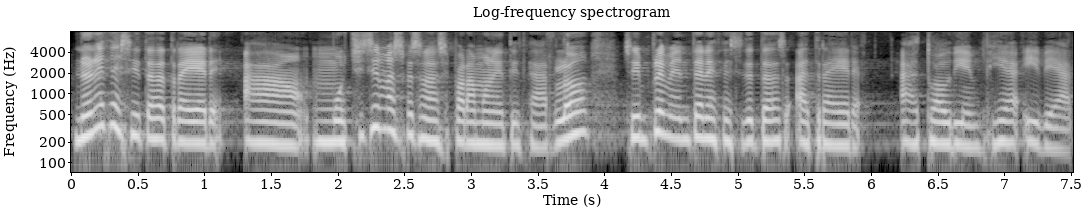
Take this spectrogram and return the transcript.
no necesitas atraer a muchísimas personas para monetizarlo, simplemente necesitas atraer a tu audiencia ideal.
